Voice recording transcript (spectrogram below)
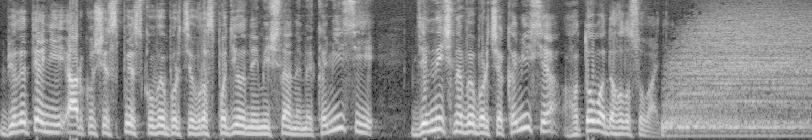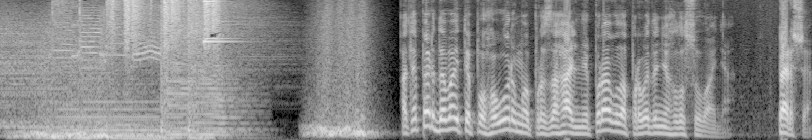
бюлетені й аркуші списку виборців розподілені між членами комісії, дільнична виборча комісія готова до голосування. А тепер давайте поговоримо про загальні правила проведення голосування. Перше.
